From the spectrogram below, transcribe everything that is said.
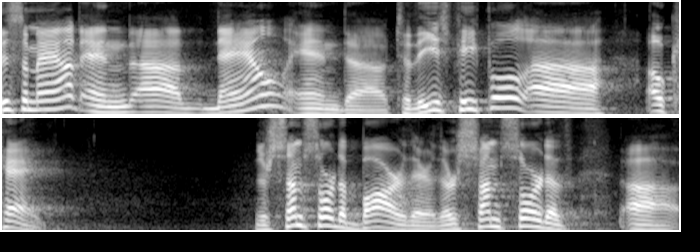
this amount and uh, now and uh, to these people, uh, okay. There's some sort of bar there. There's some sort of uh,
